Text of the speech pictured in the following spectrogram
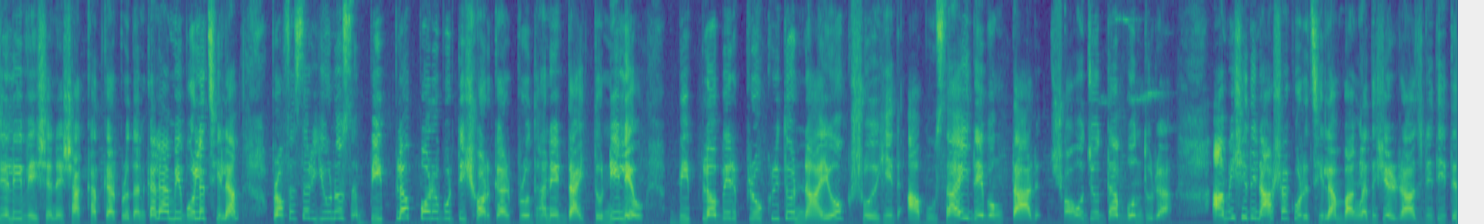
টেলিভিশনে সাক্ষাৎকার প্রদানকালে আমি বলেছিলাম, প্রফেসর ইউনুস বিপ্লব পরবর্তী সরকার প্রধানের দায়িত্ব নিলেও বিপ্লবের প্রকৃত নায়ক শহীদ আবু সাইদ এবং তার সহযোদ্ধা বন্ধুরা। আমি সেদিন আশা করেছিলাম বাংলাদেশের রাজনীতিতে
